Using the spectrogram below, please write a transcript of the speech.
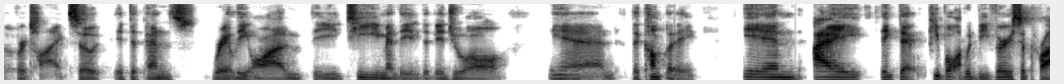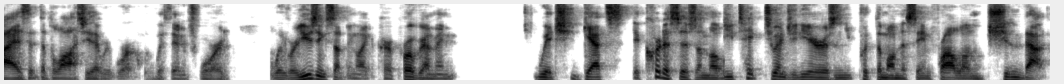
over time. So it depends greatly on the team and the individual and the company And I think that people would be very surprised at the velocity that we work within Ford when we're using something like pair programming, which gets the criticism of you take two engineers and you put them on the same problem. Shouldn't that,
